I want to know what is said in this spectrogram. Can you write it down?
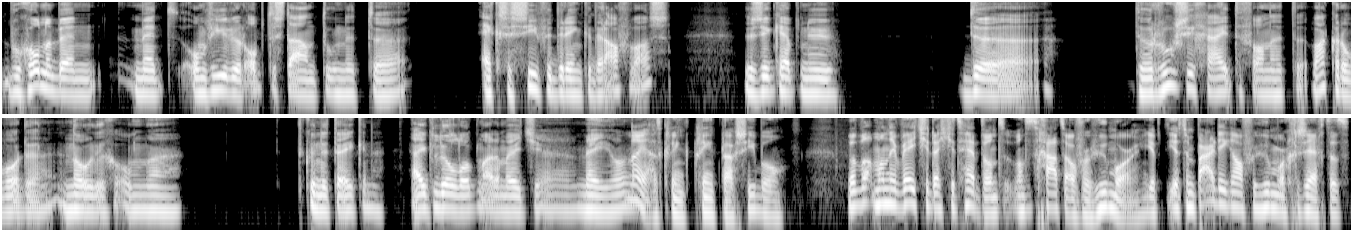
begonnen ben met om vier uur op te staan toen het eh, excessieve drinken eraf was. Dus ik heb nu de, de roezigheid van het wakker worden nodig om eh, te kunnen tekenen. Ja, ik lul ook maar een beetje eh, mee hoor. Nou ja, het klinkt, klinkt plausibel. Wanneer weet je dat je het hebt? Want, want het gaat over humor. Je hebt, je hebt een paar dingen over humor gezegd. Dat,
